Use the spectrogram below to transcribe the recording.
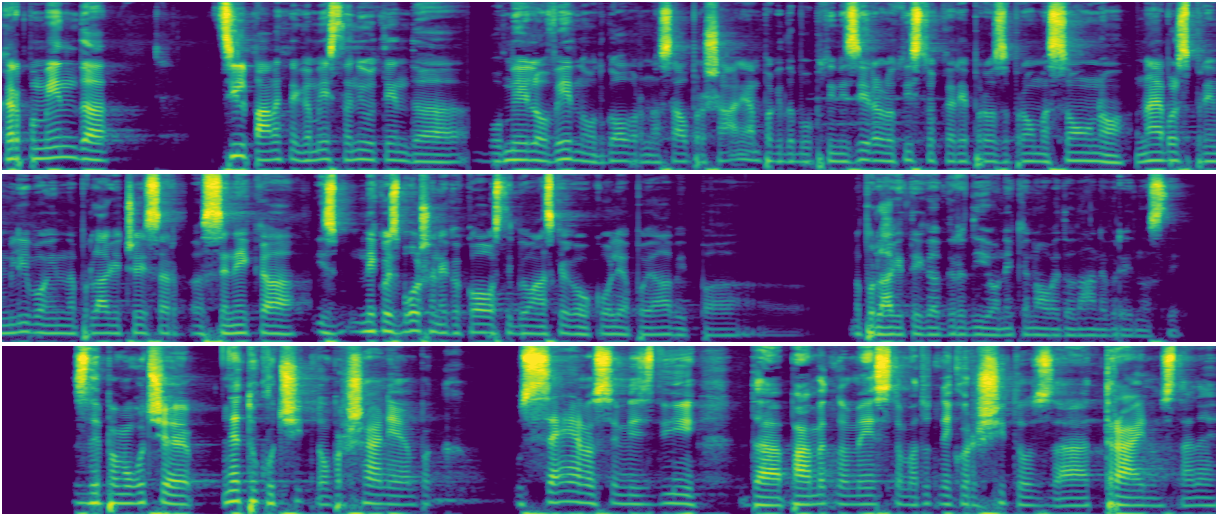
Kar pomeni, da cilj pametnega mesta ni v tem, da bo imelo vedno odgovor na vsa vprašanja, ampak da bo optimiziralo tisto, kar je pravzaprav masovno najbolj sprejemljivo in na podlagi česar se neka, neko izboljšanje kakovosti bivanskega okolja pojavi. Pa, na podlagi tega gradijo neke nove dodane vrednosti. Zdaj pa mogoče ne tako očitno vprašanje, ampak vseeno se mi zdi, da pametno mesto ima tudi neko rešitev za trajnost ne?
